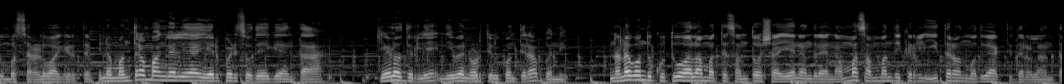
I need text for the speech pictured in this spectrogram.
ತುಂಬ ಸರಳವಾಗಿರುತ್ತೆ. ಇನ್ನು ಮಂತ್ರಮಾಂಗಲ್ಯ ಏರ್ಪಡಿಸೋದು ಹೇಗೆ ಅಂತ ಕೇಳೋದಿರಲಿ, ನೀವೇ ನೋಡಿ ತಿಳ್ಕೊತೀರಾ, ಬನ್ನಿ. ನನಗೊಂದು ಕುತೂಹಲ ಮತ್ತು ಸಂತೋಷ ಏನಂದರೆ ನಮ್ಮ ಸಂಬಂಧಿಕರಲ್ಲಿ ಈ ಥರ ಒಂದು ಮದುವೆ ಆಗ್ತಿದ್ದಾರಲ್ಲ ಅಂತ.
